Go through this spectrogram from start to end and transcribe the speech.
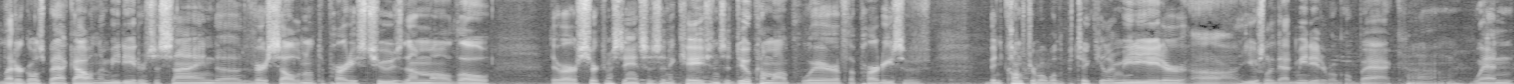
letter goes back out and the mediator's assigned. Uh, very seldom that the parties choose them, although there are circumstances and occasions that do come up where if the parties have been comfortable with a particular mediator, uh, usually that mediator will go back. Um, when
